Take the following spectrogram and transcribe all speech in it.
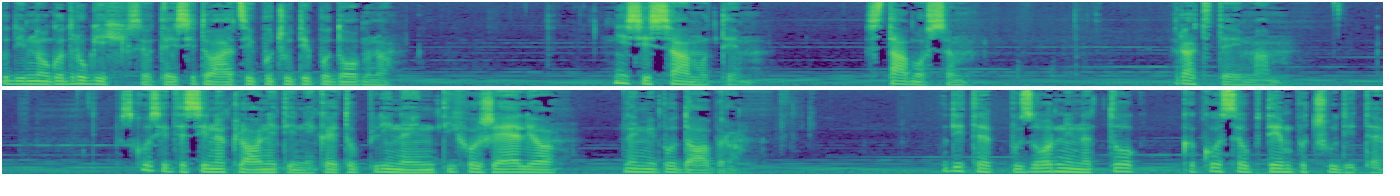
Tudi mnogo drugih se v tej situaciji počuti podobno. Nisi sam v tem, s tabo sem, rad te imam. Poskusite si nakloniti nekaj topline in tiho željo, naj mi bo dobro. Bodite pozorni na to, kako se ob tem počutite.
